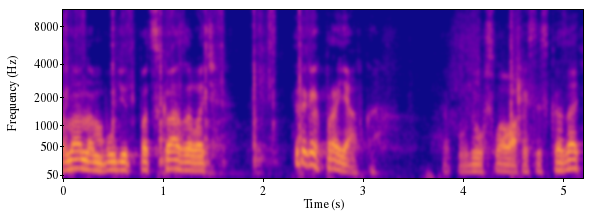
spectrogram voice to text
она нам будет подсказывать. Это как проявка. Так, в двух словах, если сказать.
